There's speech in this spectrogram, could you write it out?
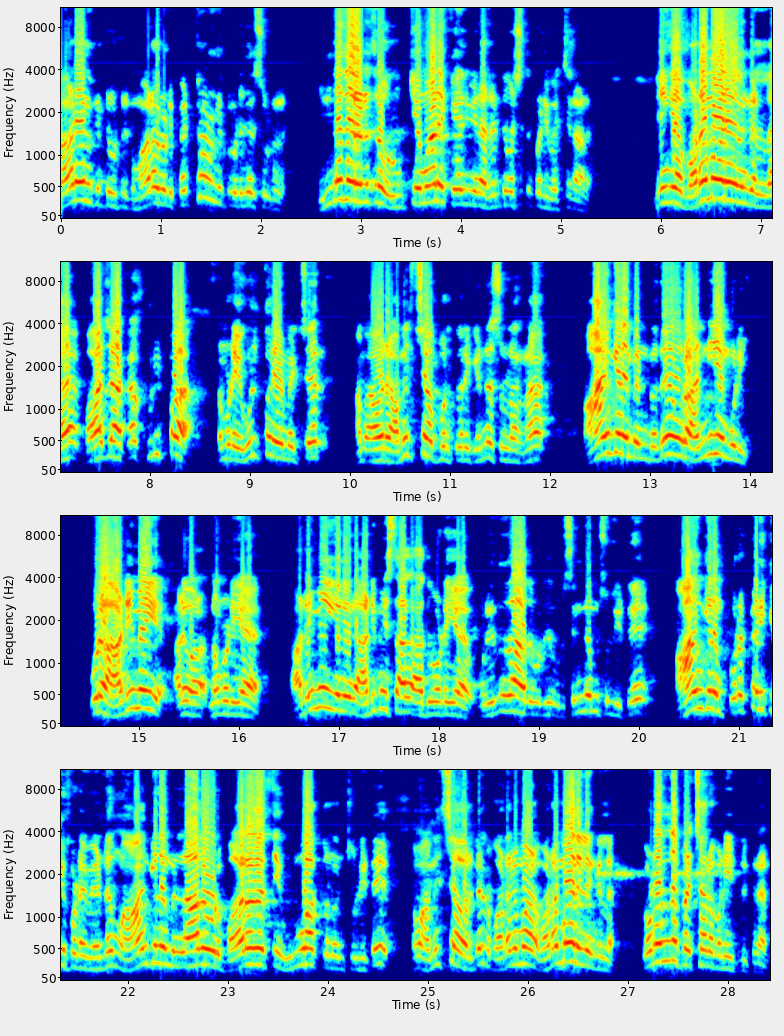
மாணவர்கள் கிட்ட விட்டுருக்கு மாணவருடைய பெற்றோர்கள் கிட்ட விடுங்க சொல்றேன். இந்த நேரத்துல ஒரு முக்கியமான கேள்வி நான் ரெண்டு வருஷத்துக்கு படி வச்சிருக்காங்க நீங்க வட மாநிலங்கள்ல பாஜக குறிப்பா நம்முடைய உள்துறை அமைச்சர் அவர் அமித்ஷா பொறுத்த வரைக்கும் என்ன சொல்றாருன்னா ஆங்கிலம் என்பது ஒரு அந்நிய மொழி. ஒரு அடிமை நம்முடைய அடிமைகளின் அடிமை அதோடைய ஒரு இதுதான் அது ஒரு சின்னம் சொல்லிட்டு ஆங்கிலம் புறக்கணிக்கப்பட வேண்டும். ஆங்கிலம் இல்லாத ஒரு பாரதத்தை உருவாக்கணும்னு சொல்லிட்டு நம்ம அமித்ஷா அவர்கள் வடமா வட மாநிலங்கள்ல தொடர்ந்து பிரச்சாரம் பண்ணிட்டு இருக்கிறார்.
